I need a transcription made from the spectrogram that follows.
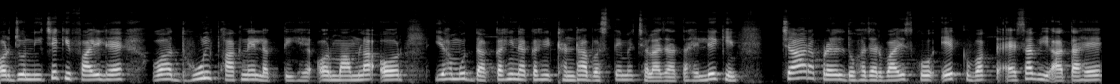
और जो नीचे की फ़ाइल है वह धूल फाँकने लगती है। और मामला और यह मुद्दा कहीं ना कहीं ठंडा बस्ते में चला जाता है। लेकिन चार अप्रैल 2022 को एक वक्त ऐसा भी आता है,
